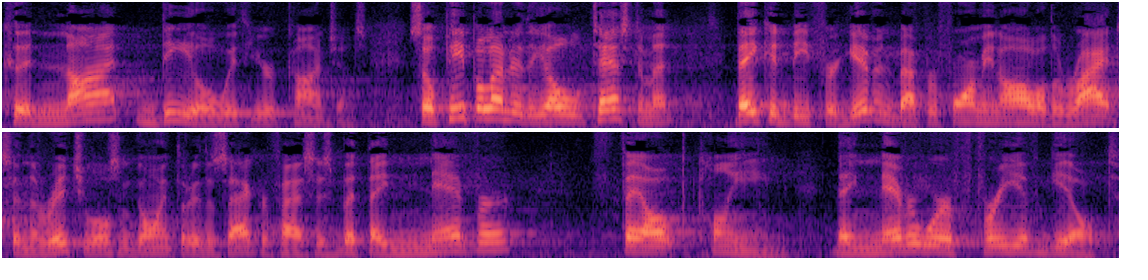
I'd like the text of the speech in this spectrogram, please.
could not deal with your conscience. So, people under the Old Testament, they could be forgiven by performing all of the rites and the rituals and going through the sacrifices, but they never felt clean. They never were free of guilt.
